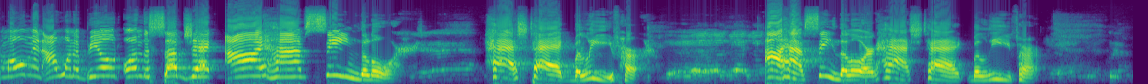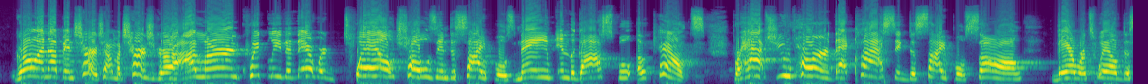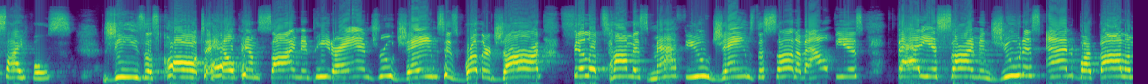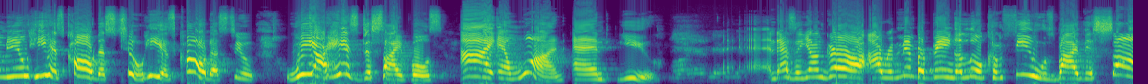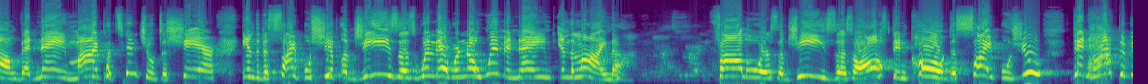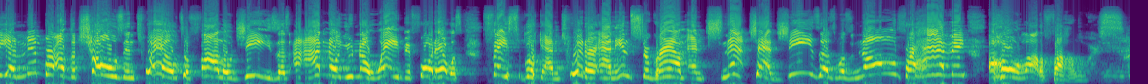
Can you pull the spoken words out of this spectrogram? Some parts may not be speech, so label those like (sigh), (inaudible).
a moment, I want to build on the subject I have seen the Lord. Hashtag believe her. I have seen the Lord. Hashtag believe her. Growing up in church, I'm a church girl. I learned quickly that there were 12 chosen disciples named in the gospel accounts. Perhaps you've heard that classic disciple song, there were 12 disciples. Jesus called to help him Simon, Peter, Andrew, James, his brother John, Philip, Thomas, Matthew, James, the son of Alphaeus, Thaddeus, Simon, Judas, and Bartholomew. He has called us to. He has called us to. We are his disciples. I am one, and you. And as a young girl, I remember being a little confused by this song that named my potential to share in the discipleship of Jesus when there were no women named in the lineup followers of Jesus are often called disciples. You didn't have to be a member of the chosen 12 to follow Jesus. I, I, know you know way before there was Facebook and Twitter and Instagram and Snapchat, Jesus was known for having a whole lot of followers.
